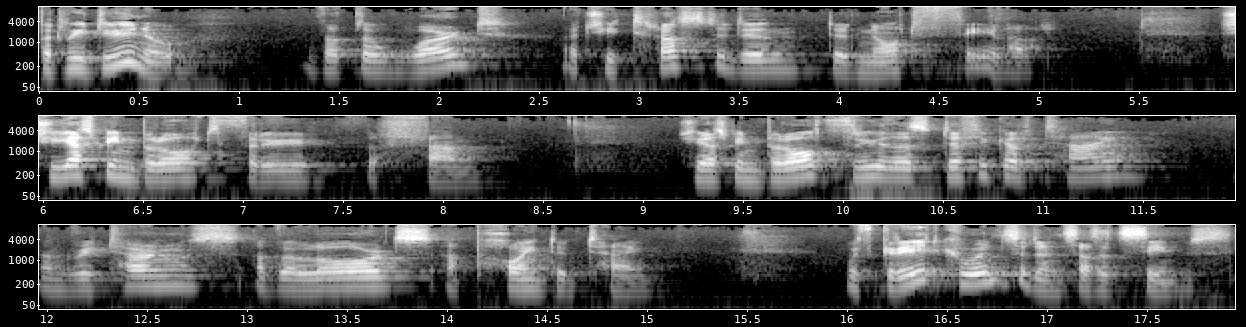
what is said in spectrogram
But we do know that the word that she trusted in did not fail her. She has been brought through the famine. She has been brought through this difficult time and returns at the Lord's appointed time. With great coincidence, as it seems,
